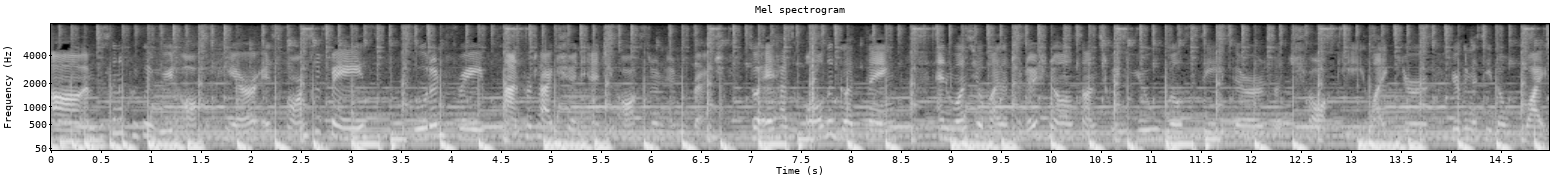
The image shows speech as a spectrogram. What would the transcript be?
uh, I'm just gonna quickly read off of here. It's farm to face gluten free plant protection antioxidant enriched so it has all the good things and once you apply the traditional sunscreen you will see there's a chalky like you're you're gonna see the white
